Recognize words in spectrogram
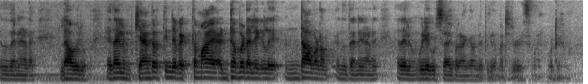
എന്ന് തന്നെയാണ് എല്ലാവരും. ഏതായാലും കേന്ദ്രത്തിന്റെ വ്യക്തമായ ഇടപെടലുകൾ ഉണ്ടാവണം എന്ന് തന്നെയാണ്. ഏതായാലും വീഡിയോ കുറിച്ച് അഭിപ്രായം മറ്റൊരു ദിവസമായി.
